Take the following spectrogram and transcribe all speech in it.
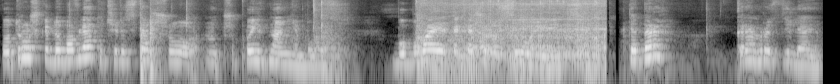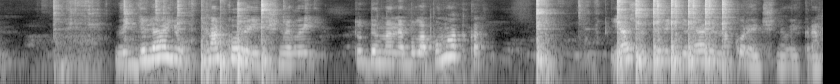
Потрошки додати через те, що, ну, щоб поєднання було. Бо буває таке, що розслоюється. Тепер крем розділяю. Відділяю на коричневий. Тут, де в мене була помадка, я сюди відділяю на коричневий крем.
